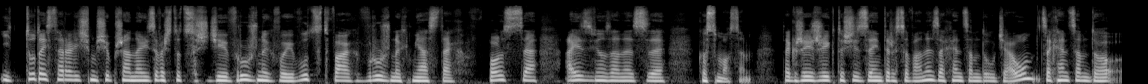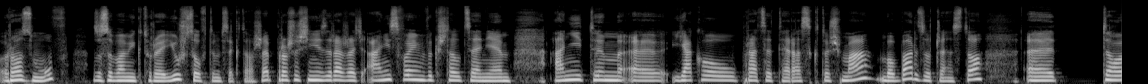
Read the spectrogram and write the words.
I tutaj staraliśmy się przeanalizować to, co się dzieje w różnych województwach, w różnych miastach Polsce, a jest związane z kosmosem. Także jeżeli ktoś jest zainteresowany, zachęcam do udziału, zachęcam do rozmów z osobami, które już są w tym sektorze. Proszę się nie zrażać ani swoim wykształceniem, ani tym, e, jaką pracę teraz ktoś ma, bo bardzo często e, to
